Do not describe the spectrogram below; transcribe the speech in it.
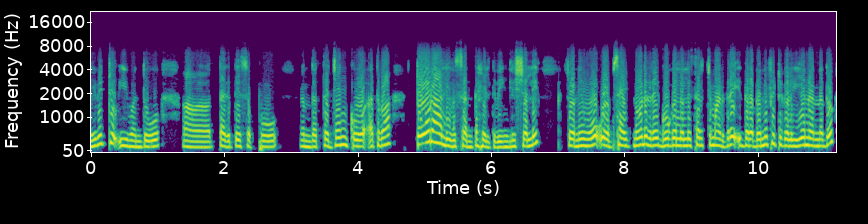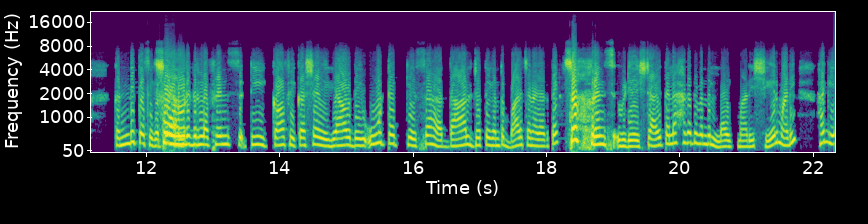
ದಯವಿಟ್ಟು ಈ ಒಂದು ಆ ತಗತೆ ಸೊಪ್ಪು ದತ್ತ ತಜಂಕು ಅಥವಾ ತೋರಾ ಲಿವ್ಸ್ ಅಂತ ಹೇಳ್ತೀವಿ ಇಂಗ್ಲಿಷ್ ಅಲ್ಲಿ. ಸೊ ನೀವು ವೆಬ್ಸೈಟ್ ನೋಡಿದ್ರೆ ಗೂಗಲ್ ಅಲ್ಲಿ ಸರ್ಚ್ ಮಾಡಿದ್ರೆ ಇದರ ಬೆನಿಫಿಟ್ಗಳು ಏನನ್ನೋದು ಖಂಡಿತ ಸಿಗುತ್ತೆ. ಸೊ ನೋಡಿದ್ರಲ್ಲ ಫ್ರೆಂಡ್ಸ್ ಟೀ ಕಾಫಿ ಕಷಾಯ ಯಾವುದೇ ಊಟಕ್ಕೆ ಸಹ ದಾಲ್ ಜೊತೆಗಂತೂ ಬಹಳ ಚೆನ್ನಾಗುತ್ತೆ ಸೊ ಫ್ರೆಂಡ್ಸ್ ವಿಡಿಯೋ ಇಷ್ಟ ಆಯ್ತಲ್ಲ? ಹಾಗಾದ್ರೆ ಒಂದು ಲೈಕ್ ಮಾಡಿ ಶೇರ್ ಮಾಡಿ, ಹಾಗೆ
